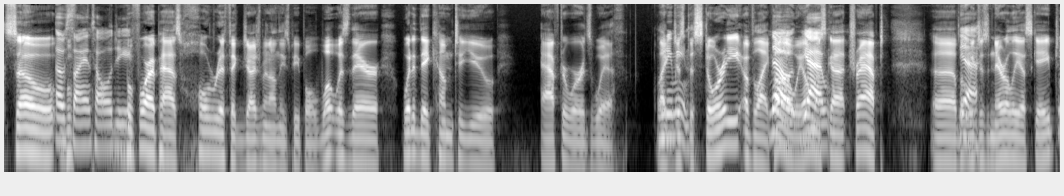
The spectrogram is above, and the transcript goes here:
So of bef- Scientology. before I pass horrific judgment on these people, what was their what did they come to you afterwards with? Like just mean? the story of like, No, oh, we yeah. almost got trapped, uh, but Yeah. we just narrowly escaped.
